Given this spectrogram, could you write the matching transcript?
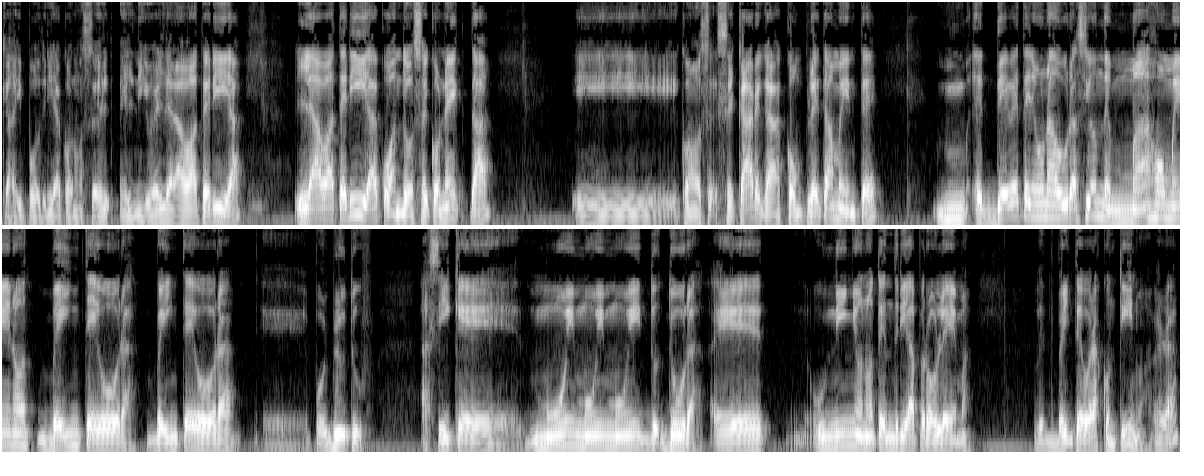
que ahí podría conocer el nivel de la batería. La batería cuando se conecta y cuando se carga completamente, Mm, eh, debe tener una duración de más o menos 20 horas, 20 horas eh, por Bluetooth. Así que muy, muy, muy dura. Eh, un niño no tendría problema. 20 horas continuas, ¿verdad?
